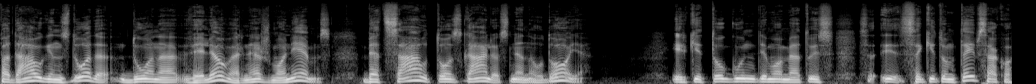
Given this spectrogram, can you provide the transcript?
padaugins duoda duoną vėliau ar ne žmonėms, bet savo tos galios nenaudoja. Ir kito gundimo metu jis, sakytum taip, sako,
